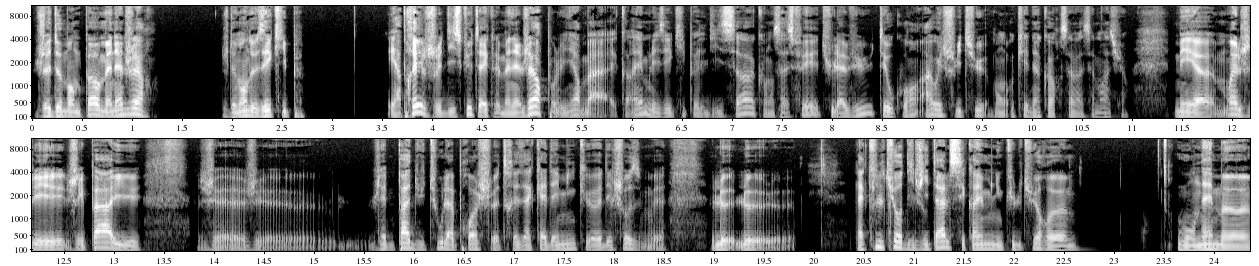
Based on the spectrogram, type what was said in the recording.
je demande pas au manager, je demande aux équipes. Et après, je discute avec le manager pour lui dire, bah quand même, les équipes, elles disent ça, comment ça se fait Tu l'as vu Tu es au courant? Ah oui, je suis dessus. Bon, ok, d'accord, ça va, ça me rassure. Mais euh, moi, j'ai pas eu... Je n'aime pas du tout l'approche très académique des choses. La culture digitale, c'est quand même une culture où on aime euh,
